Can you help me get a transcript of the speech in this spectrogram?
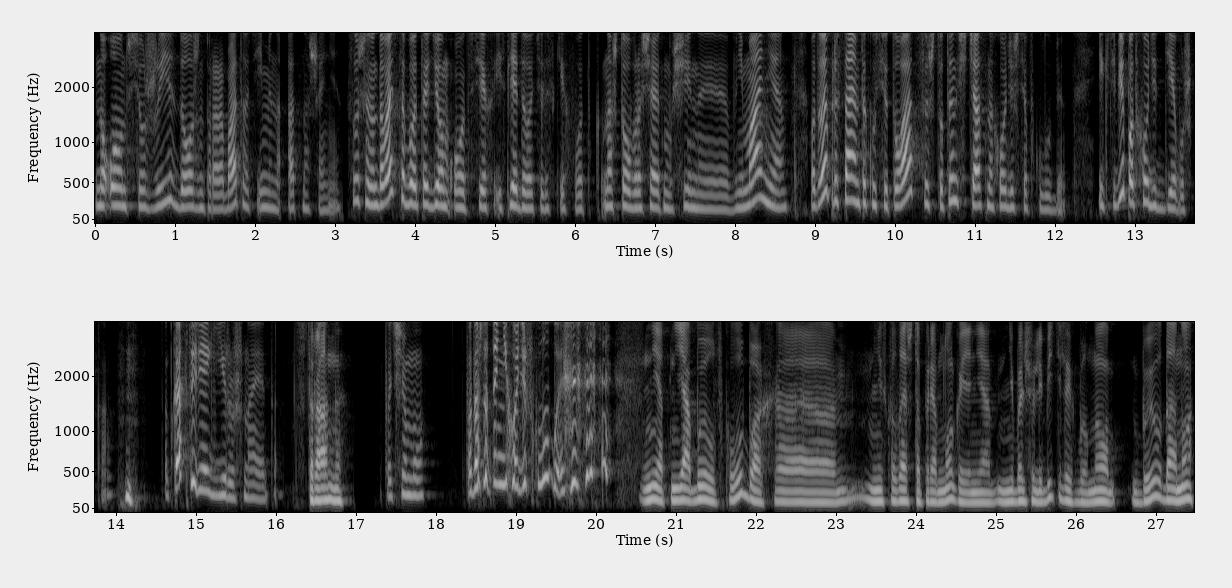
но он всю жизнь должен прорабатывать именно отношения. Слушай, ну давай с тобой отойдем от всех исследовательских, вот на что обращают мужчины внимание. Вот давай представим такую ситуацию, что ты сейчас находишься в клубе, и к тебе подходит девушка. Вот как ты реагируешь на это? Странно. Почему? Потому что ты не ходишь в клубы? Нет, я был в клубах. Э, не сказать, что прям много, я не небольшой любитель их был, но был, да, но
